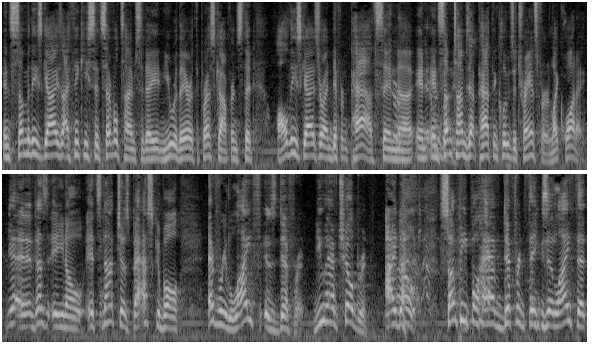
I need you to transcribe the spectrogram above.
And some of these guys, I think he said several times today, and you were there at the press conference, that all these guys are on different paths, and sure. uh, and, and sometimes that path includes a transfer, like Quade. Yeah, and it does. You know, it's not just basketball. Every life is different. You have children. I don't. Some people have different things in life that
